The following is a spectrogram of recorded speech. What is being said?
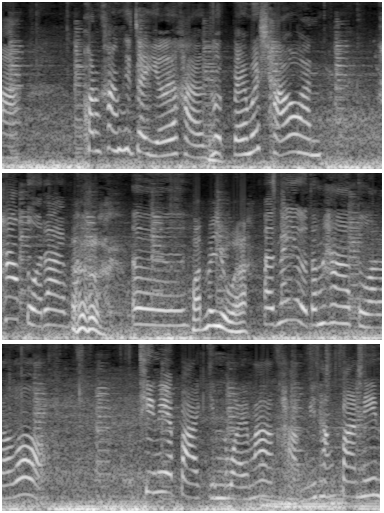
มา ค่อนข้างที่จะเยอะเลยค่ะ หลุดไปเมื่อเช้ามันห้าตัวได้เออ เออวัดไม่อยู่นะปลาไม่อยู่ตั้งห้าตัวแล้วก็ ที่เนี่ยปลากินไวมากค่ะ มีทั้งปลานิ่น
